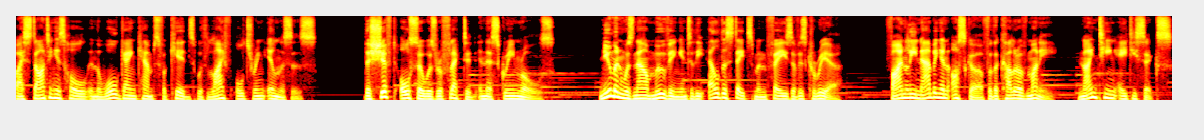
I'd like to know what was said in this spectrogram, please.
by starting his hole in the wall gang camps for kids with life-altering illnesses. The shift also was reflected in their screen roles. Newman was now moving into the elder statesman phase of his career, finally nabbing an Oscar for The Color of Money, 1986,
